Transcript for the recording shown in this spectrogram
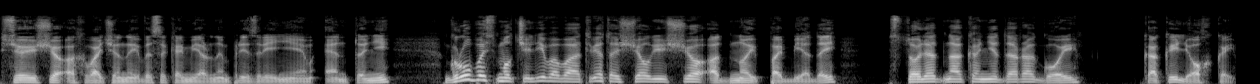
Все еще охваченный высокомерным презрением Энтони, грубость молчаливого ответа счел еще одной победой, столь, однако, недорогой, как и легкой.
